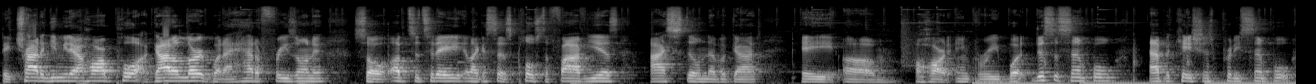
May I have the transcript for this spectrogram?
They tried to give me that hard pull. I got alert, but I had a freeze on it. So up to today, like I said, it's close to five years. I still never got a um, a hard inquiry. But this is simple. Application is pretty simple.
